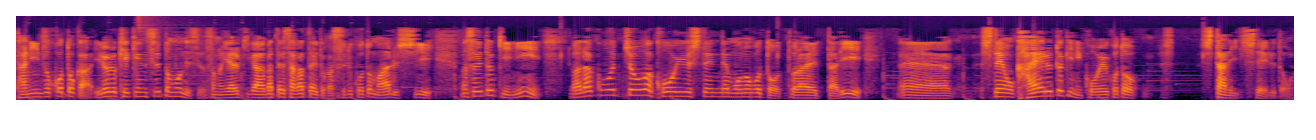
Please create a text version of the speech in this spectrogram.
谷底とか、いろいろ経験すると思うんですよ。そのやる気が上がったり下がったりとかすることもあるし、まあ、そういう時に、和田校長はこういう視点で物事を捉えたり、えー、視点を変える時にこういうことをしたりしていると。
